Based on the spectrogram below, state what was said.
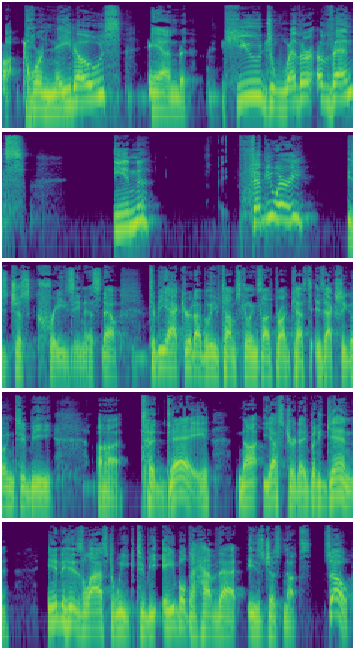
uh, tornadoes and huge weather events in February is just craziness. Now, to be accurate, I believe Tom Skilling's last broadcast is actually going to be uh, today, not yesterday. But again, in his last week, to be able to have that is just nuts. So,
